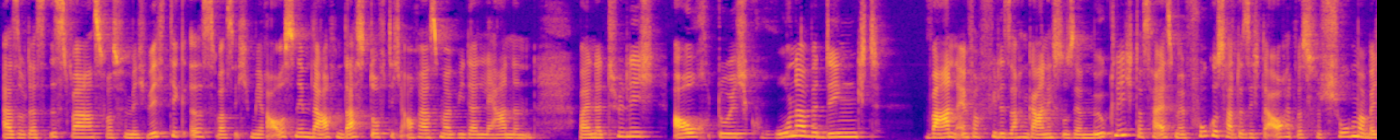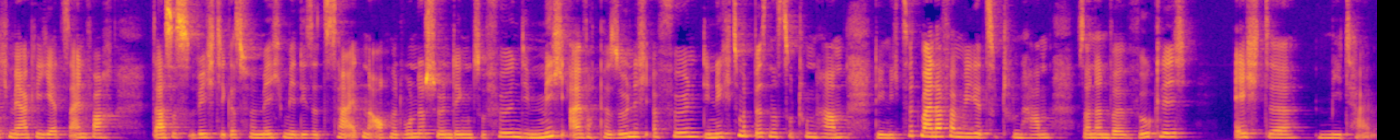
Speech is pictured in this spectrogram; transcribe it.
Also das ist was, was für mich wichtig ist, was ich mir rausnehmen darf und das durfte ich auch erstmal wieder lernen, weil natürlich auch durch Corona bedingt waren einfach viele Sachen gar nicht so sehr möglich. Das heißt, mein Fokus hatte sich da auch etwas verschoben, aber ich merke jetzt einfach, dass es wichtig ist für mich, mir diese Zeiten auch mit wunderschönen Dingen zu füllen, die mich einfach persönlich erfüllen, die nichts mit Business zu tun haben, die nichts mit meiner Familie zu tun haben, sondern weil wirklich echte Me-Time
